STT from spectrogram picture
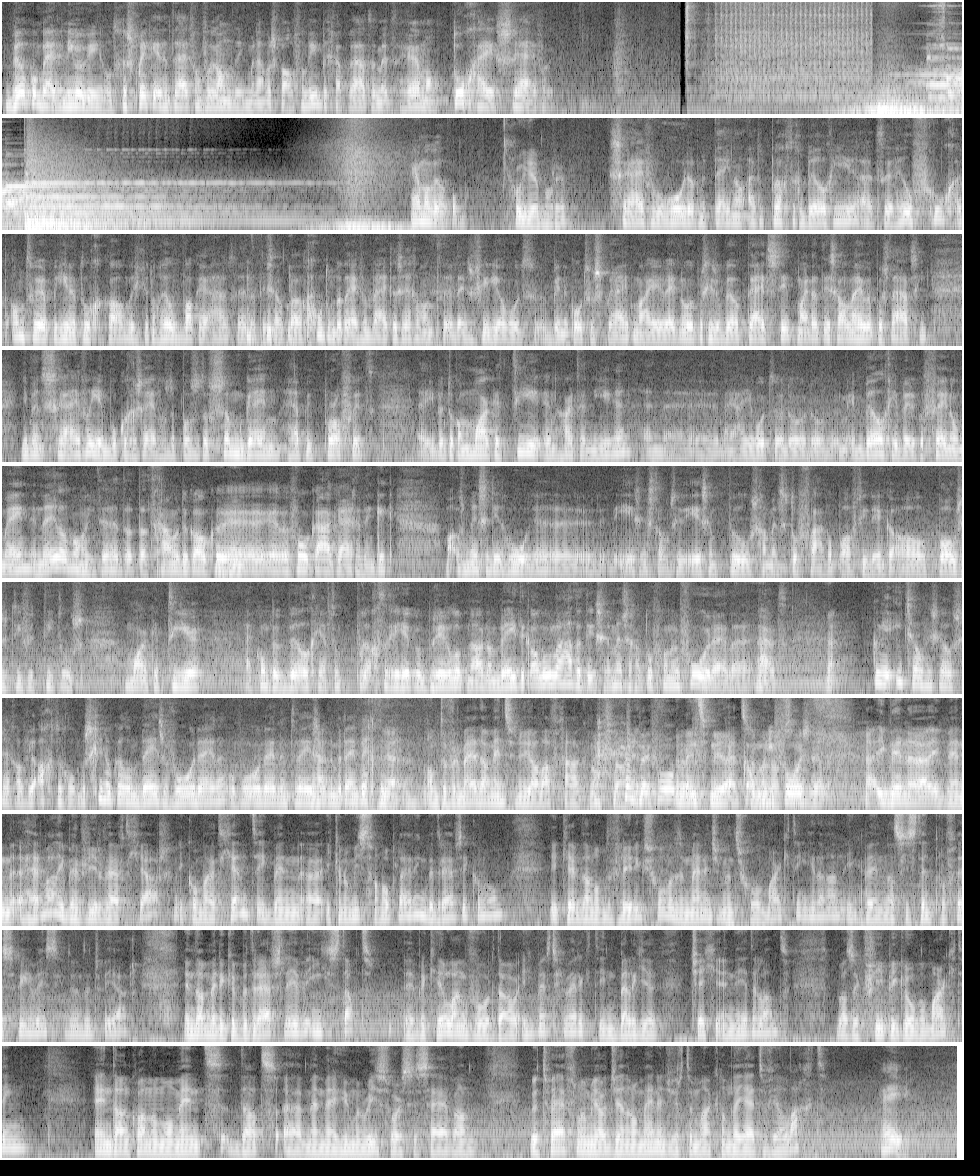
Welkom bij de Nieuwe Wereld. Gesprekken in een tijd van verandering. Mijn naam is Paul van Dien. Ik ga praten met Herman Tochij, schrijver. Herman, welkom. Goedemorgen. Schrijver, we horen dat meteen al uit het prachtige België. Uit, uh, heel vroeg uit Antwerpen hier naartoe gekomen. Je ziet er nog heel wakker uit. Hè. Dat is ook wel goed om dat er even bij te zeggen, want uh, deze video wordt binnenkort verspreid. Maar je weet nooit precies op welk tijdstip, maar dat is al een hele prestatie. Je bent schrijver, je hebt boeken geschreven als The Positive Sum Game, Happy Profit. Uh, je bent ook een marketeer in hart en nieren. En uh, nou ja, je wordt door, door, in België ben ik een fenomeen, in Nederland nog niet. Hè? Dat, dat gaan we natuurlijk ook mm -hmm. voor elkaar krijgen, denk ik. Maar als mensen dit horen, de eerste instantie, de eerste impuls, gaan mensen toch vaak op af. Die denken, oh, positieve titels, marketeer. Hij komt uit België, heeft een prachtige hippe bril op. Nou, dan weet ik al hoe laat het is. Hè? Mensen gaan toch van hun voordelen uit. Ja. Kun je iets over jezelf zeggen, over je achtergrond? Misschien ook wel om deze voordelen, of voordelen in twee zinnen meteen weg te nemen. Ja, om te vermijden dat mensen nu al afhaken of zo. Bijvoorbeeld. Dat mensen nu dat kan me niet voorstellen. Nou, ik, ben, uh, ik ben Herman, ik ben 54 jaar. Ik kom uit Gent. Ik ben uh, economist van opleiding, bedrijfseconoom. Ik heb dan op de Vledingsschool, dus een managementschool marketing gedaan. Ik ja. ben assistent professor geweest gedurende twee jaar. En dan ben ik het bedrijfsleven ingestapt. Heb ik heel lang voor Douwe Egberts gewerkt in België, Tsjechië en Nederland was ik VP Global Marketing. En dan kwam een moment dat uh, met mijn Human Resources zei van... We twijfelen om jou general manager te maken omdat jij te veel lacht. hey,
